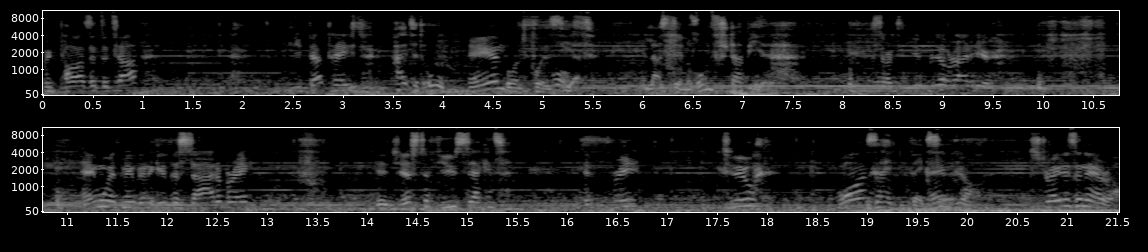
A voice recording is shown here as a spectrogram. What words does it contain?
Quick pause at the top. Keep that pace. Haltet oben And und pulsiert. Lasst den Rumpf stabil. Starts to get real right here. Hang with me. We're gonna give this side a break. In just a few seconds. Two, one, and go. Straight as an arrow.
